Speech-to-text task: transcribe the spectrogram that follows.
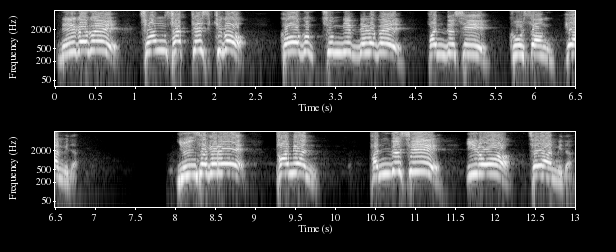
내각을 정사퇴시키고 거국 중립 내각을 반드시 구성해야 합니다. 윤석열의 파면 반드시 이루어져야 합니다.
